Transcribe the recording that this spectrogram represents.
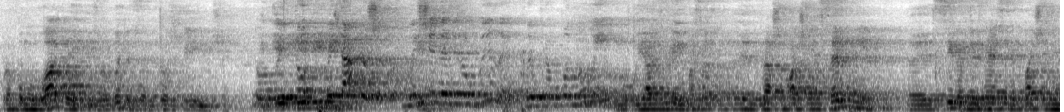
пропонувати і зробити це трошки інше. Ну, І- ми, і- тут, і- ми також, ми ще не зробили, ми пропонуємо. Ну, я розумію, просто е, наше бачення в серпні е, сильно відрізняється від бачення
